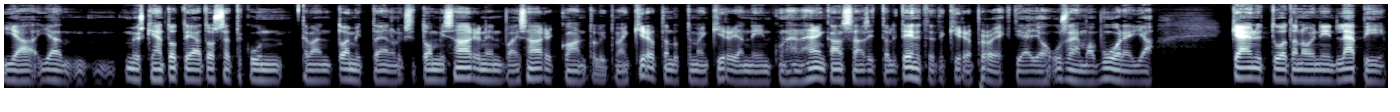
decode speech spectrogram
ja, ja myöskin hän toteaa tuossa, että kun tämän toimittajan, oliko se Tommi Saarinen vai Saarikkohan oli tämän kirjoittanut tämän kirjan, niin kun hän hänen kanssaan sitten oli tehnyt tätä kirjaprojektia jo useamman vuoden ja käynyt tuota noin niin läpi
